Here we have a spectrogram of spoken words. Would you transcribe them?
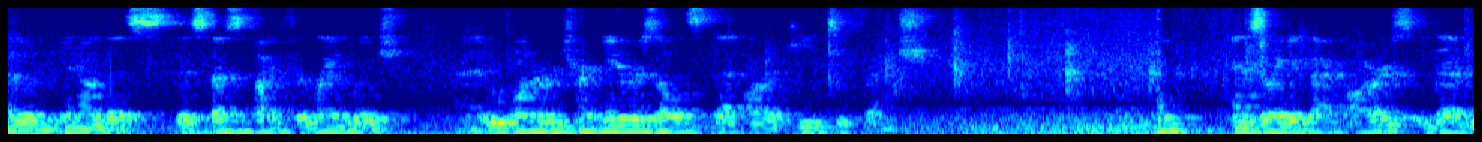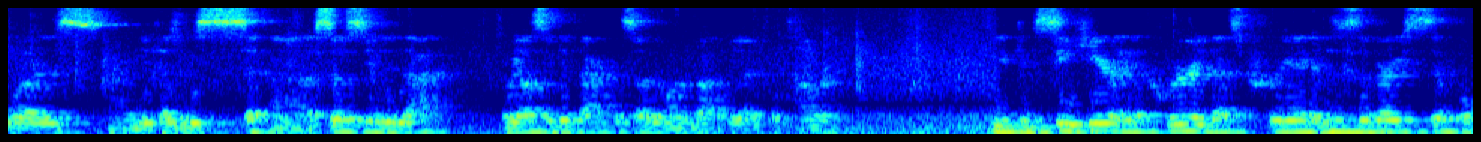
um, you know, that's, that's specified for language, uh, we want to return any results that are keyed to French. Okay? And so I get back ours, that was um, because we uh, associated that. And we also get back this other one about the Eiffel Tower. You can see here in the query that's created, this is a very simple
